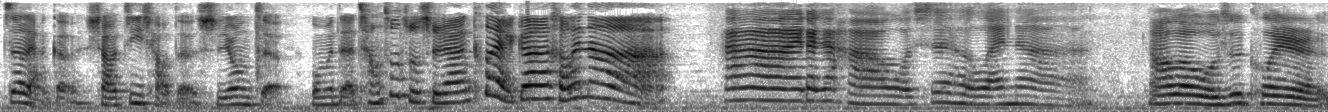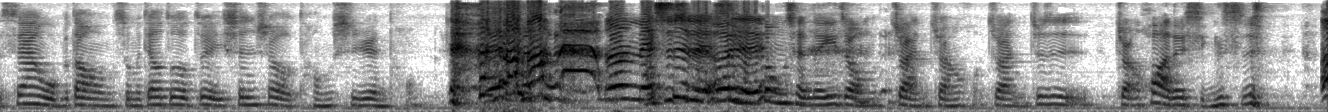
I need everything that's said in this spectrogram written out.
这两个小技巧的使用者，我们的常驻主持人 Claire 跟 Helena。嗨，大家好，我是 Helena。Hello，我是 Claire。虽然我不懂什么叫做最深受同事认同，嗯，没事，是阿谀奉承的一种转转转，就是转化的形式。哦，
